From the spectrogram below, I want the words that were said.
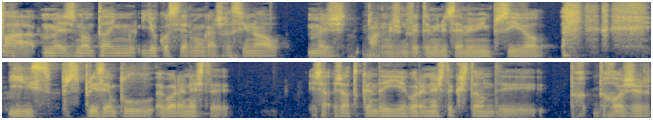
Pá, mas não tenho, e eu considero-me um gajo racional, mas pá, nos 90 minutos é mesmo impossível. e se, se, por exemplo, agora nesta, já, já tocando aí, agora nesta questão de, de, de Roger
